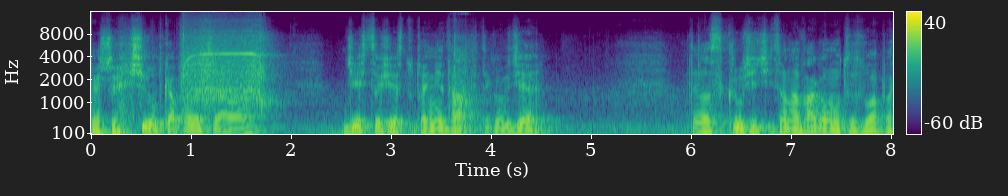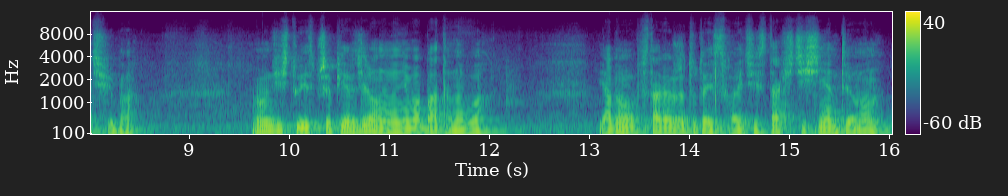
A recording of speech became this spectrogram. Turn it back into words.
Jeszcze śrubka poleciała. Gdzieś coś jest tutaj nie tak, tylko gdzie? Teraz skrócić i co na wagą mu tu złapać chyba. No on gdzieś tu jest przepierdzielony, no nie ma bata, no bo ja bym obstawiał, że tutaj słuchajcie, jest tak ściśnięty on.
